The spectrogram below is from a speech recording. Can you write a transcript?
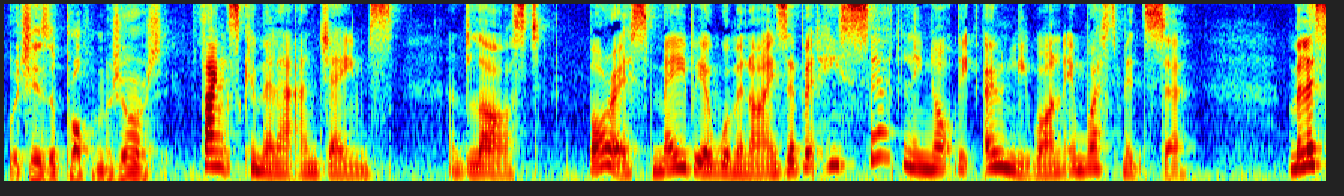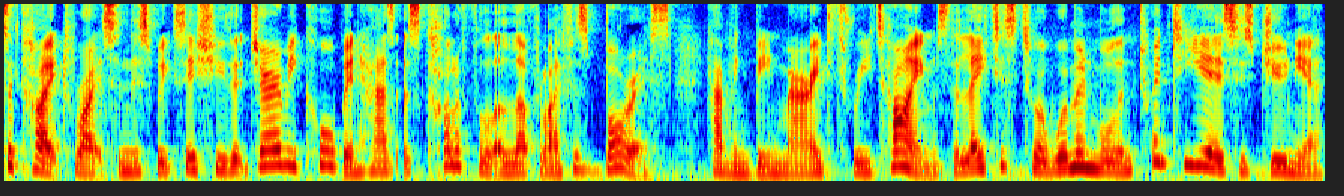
which is a proper majority. Thanks, Camilla and James. And last, Boris may be a womanizer, but he's certainly not the only one in Westminster. Melissa Kite writes in this week's issue that Jeremy Corbyn has as colourful a love life as Boris, having been married three times, the latest to a woman more than 20 years his junior,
